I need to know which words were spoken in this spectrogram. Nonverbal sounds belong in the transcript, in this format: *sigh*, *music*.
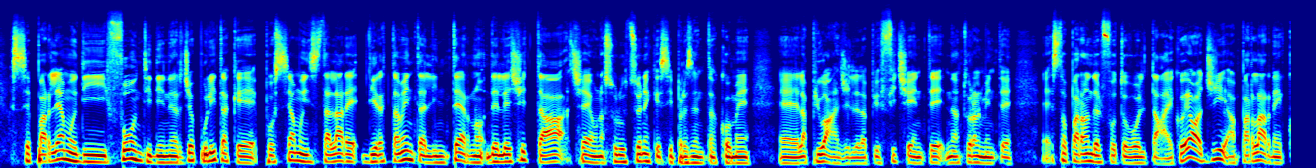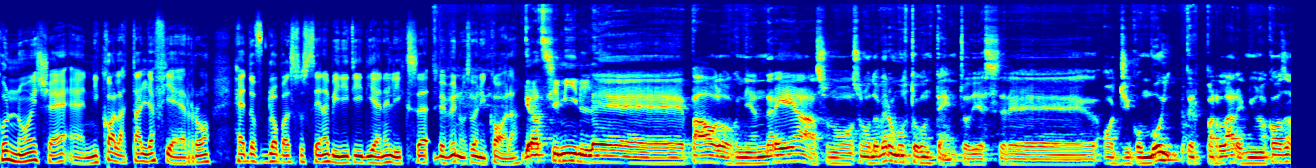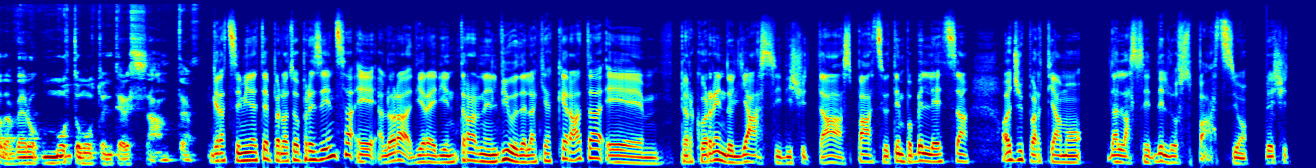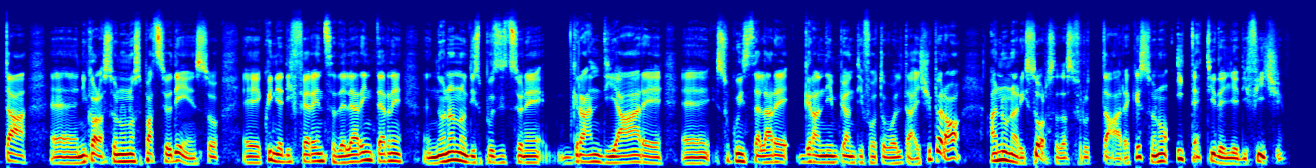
Se parliamo di fonti di energia pulita che possiamo installare direttamente all'interno delle città, c'è una soluzione che si presenta come eh, la più agile, la più efficiente. Naturalmente eh, sto parlando del fotovoltaico e oggi a parlarne con noi c'è eh, Nicola Tagliafierro, Head of Global Sustainability di NLX. Benvenuto Nicola. Grazie mille Paolo, quindi Andrea, sono, sono davvero molto contento di essere oggi con voi per parlare di una cosa davvero molto molto interessante. Grazie mille a te per la tua presenza e allora direi di entrare nel vivo della chiacchierata e percorrendo gli assi di città, spazio, tempo, bellezza, oggi partiamo dall'asse dello spazio. Le città, eh, Nicola, sono uno spazio denso, eh, quindi a differenza delle aree interne eh, non hanno a disposizione grandi aree eh, su cui installare grandi impianti fotovoltaici, però hanno una risorsa da sfruttare, che sono i tetti degli edifici.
